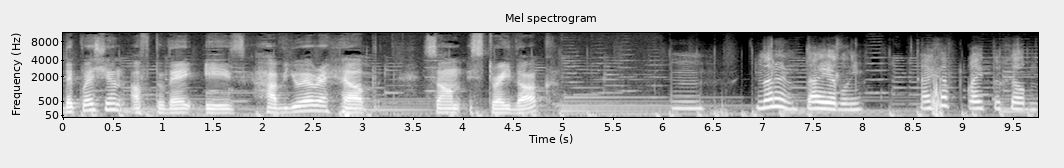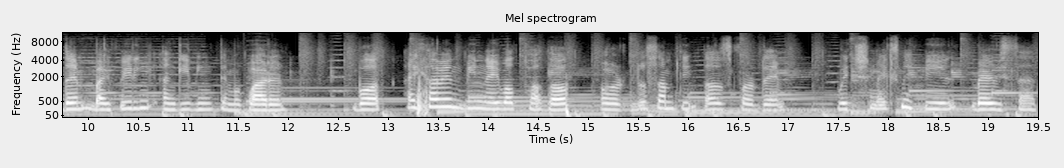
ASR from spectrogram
The question of today is Have you ever helped some stray dog? Mm, not entirely. I have tried to help them by feeding and giving them water, but I haven't been able to adopt or do something else for them, which makes me feel very sad.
